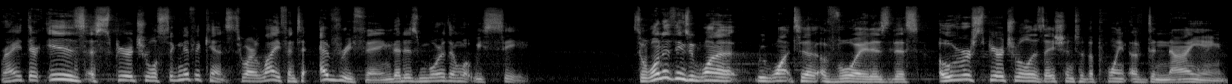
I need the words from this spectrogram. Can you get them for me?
right? There is a spiritual significance to our life and to everything that is more than what we see so one of the things we want to we want to avoid is this over spiritualization to the point of denying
